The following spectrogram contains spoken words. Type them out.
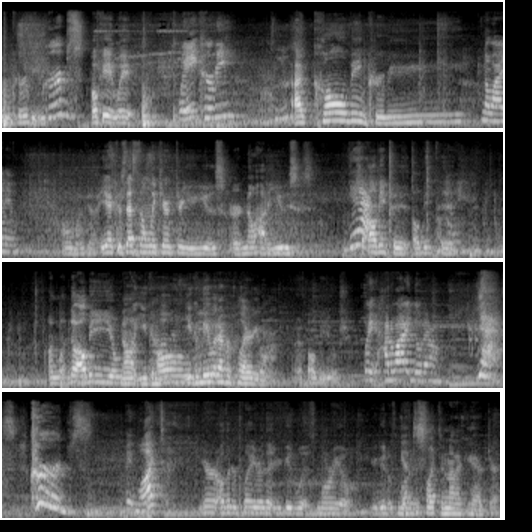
Ooh, Kirby. Curbs. Okay, wait. Wait, Kirby. Please. I call being Kirby. No, I do. Oh my god. Yeah, because that's the only character you use or know how to use. Yeah. So I'll be Pit. I'll be Pit. Okay. Unle- no, I'll be Yoshi. No, you can. I'll You can be whatever player you want. I'll be Yoshi. Wait, how do I go down? Yes. Curbs. Wait, what? Your other player that you're good with, Mario. You're good with Mario. You have to select another character.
